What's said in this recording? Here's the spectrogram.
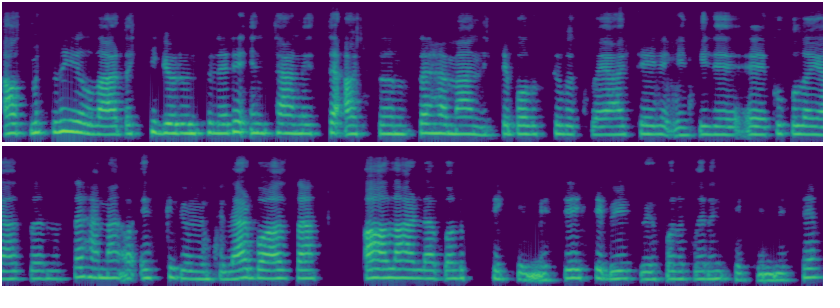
60'lı yıllardaki görüntüleri internette açtığınızda hemen işte balıkçılık veya şeyle ilgili eee, Google'a yazdığınızda hemen o eski görüntüler boğazdan ağlarla balık çekilmesi, işte büyük büyük balıkların çekilmesi,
